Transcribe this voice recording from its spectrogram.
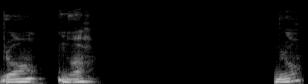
Blanc, noir. Blanc?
